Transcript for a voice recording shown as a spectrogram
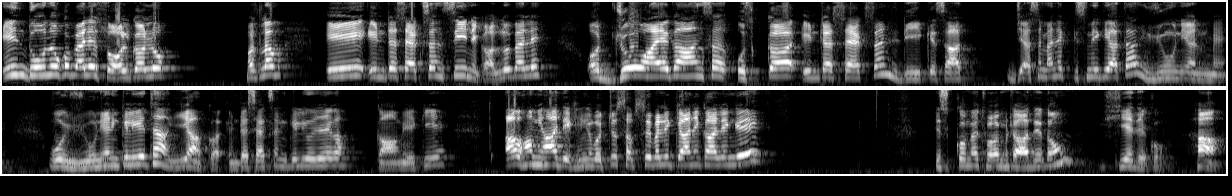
इन दोनों को पहले सॉल्व कर लो। मतलब ए इंटरसेक्शन सी निकाल लो पहले, और जो आएगा आंसर उसका इंटरसेक्शन डी के साथ। जैसे मैंने किसमें किया था? यूनियन में। वो यूनियन के लिए था, ये आपका इंटरसेक्शन के लिए हो जाएगा। काम एक ही है। अब हम यहाँ देखेंगे बच्चों, सबसे पहले क्या निकालेंगे? इसको मैं थोड़ा मिटा देता हूँ। ये देखो हाँ।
